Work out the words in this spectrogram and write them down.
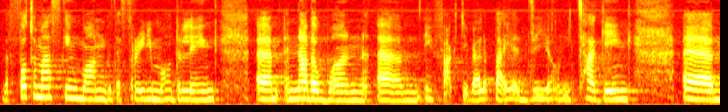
the photomasking one with the 3D modeling, um, another one, um, in fact, developed by Etsy on tagging, um,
